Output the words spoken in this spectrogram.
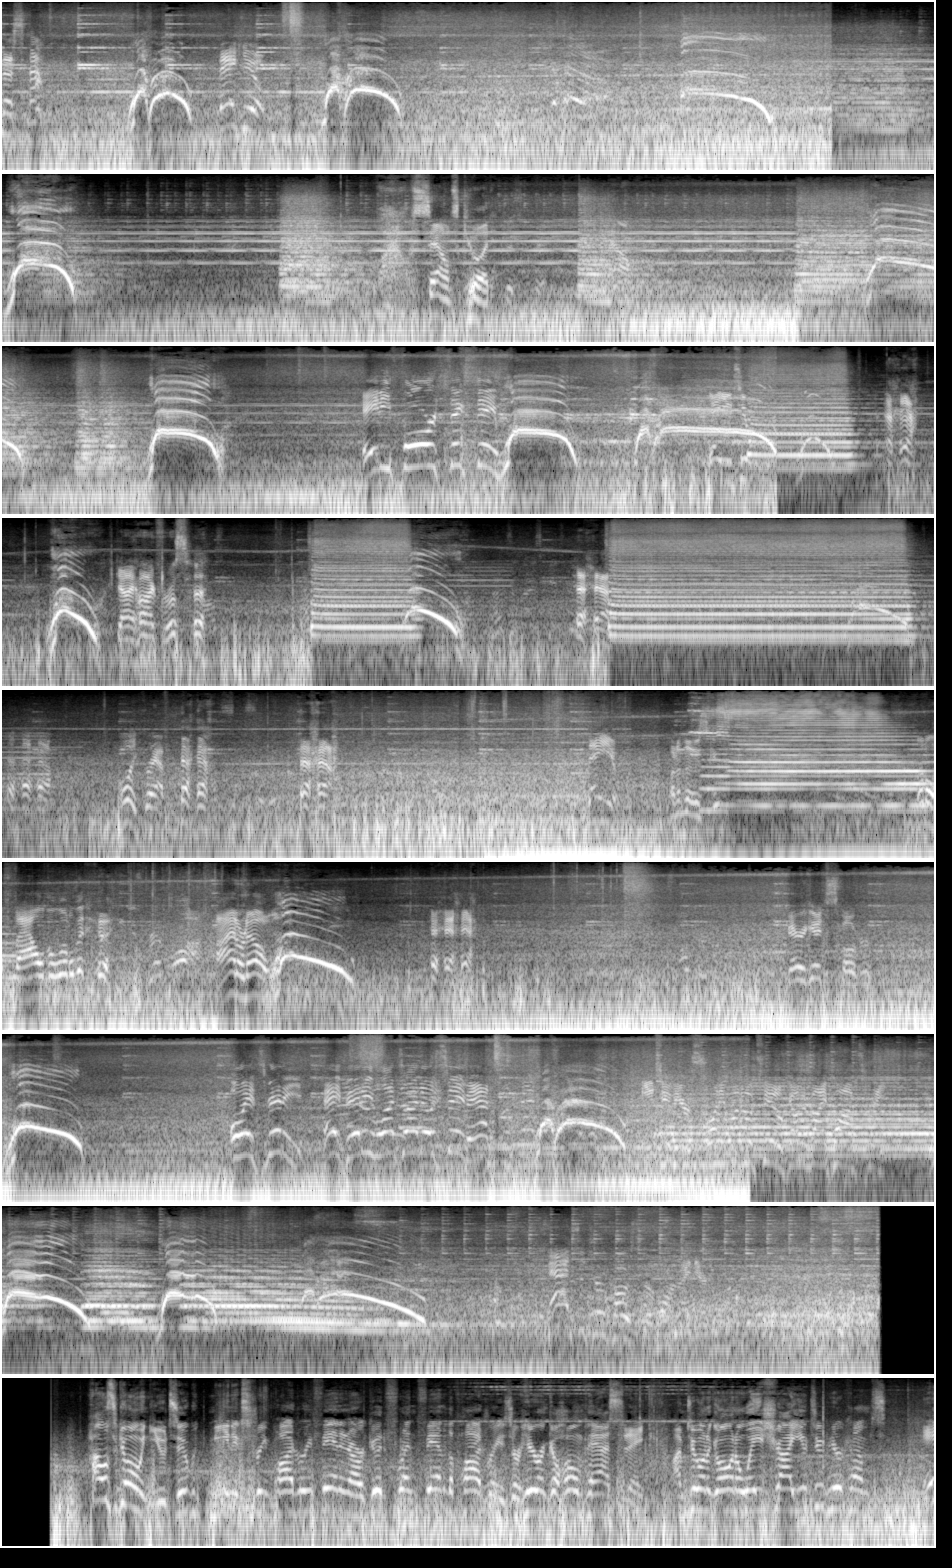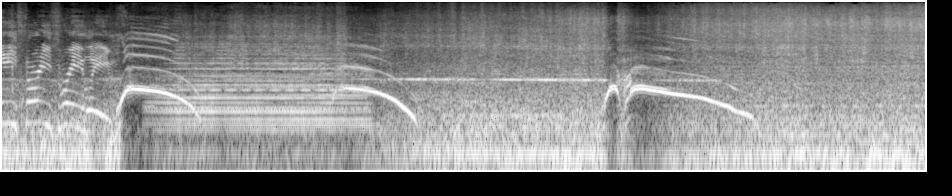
this. Woohoo! Thank you. Woohoo! Woo! Wow, sounds good. Now. Woo! Woo! 84, 60. Woo! Yeah, you too. Guy hard for us. Holy crap. Thank you. One of those. Little fouled a little bit. I don't know. Woo! Very good, smoker. Woo! Oh, it's Vinny. Hey, Vinny, long time no see, man. Woohoo! YouTube here, 2102, coming by Palm Street. Woo! Woo! That's the true poster one right there. How's it going, YouTube? Me, an extreme Padre fan, and our good friend fan of the Padres are here in Cajon Pass today. I'm doing a going away shot, YouTube. Here comes 8033 Lee. Woo! Woohoo!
